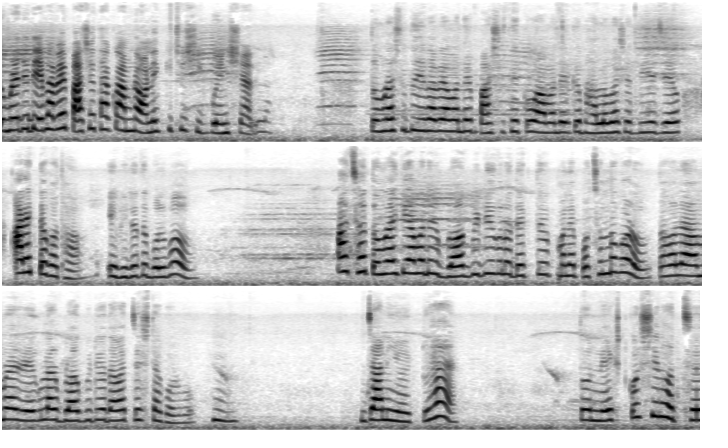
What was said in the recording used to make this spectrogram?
তোমরা যদি এভাবে পাশে থাকো আমরা অনেক কিছু শিখব ইনশাল্লাহ তোমরা শুধু এভাবে আমাদের পাশে থেকো আমাদেরকে ভালোবাসা দিয়ে যেও। আরেকটা কথা এই ভিডিওতে বলব? আচ্ছা তোমরা কি আমাদের ব্লগ ভিডিওগুলো দেখতে মানে পছন্দ করো? তাহলে আমরা রেগুলার ব্লগ ভিডিও দেওয়ার চেষ্টা করব। জানিও একটু হ্যাঁ? তো নেক্সট কোশ্চেন হচ্ছে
